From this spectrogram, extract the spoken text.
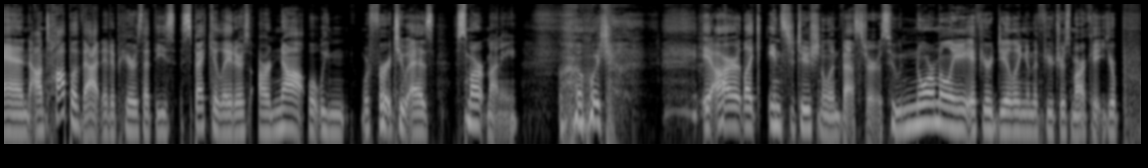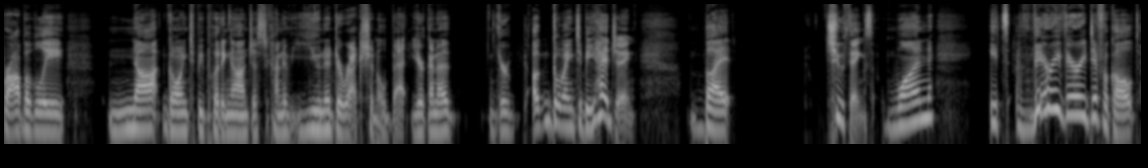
And on top of that, it appears that these speculators are not what we refer to as smart money, which are like institutional investors who normally, if you're dealing in the futures market, you're probably not going to be putting on just a kind of unidirectional bet. You're to, you're uh, going to be hedging. But two things. One, it's very, very difficult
